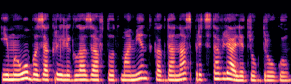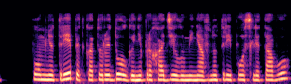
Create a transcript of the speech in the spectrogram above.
и мы оба закрыли глаза в тот момент, когда нас представляли друг другу. Помню трепет, который долго не проходил у меня внутри после того,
